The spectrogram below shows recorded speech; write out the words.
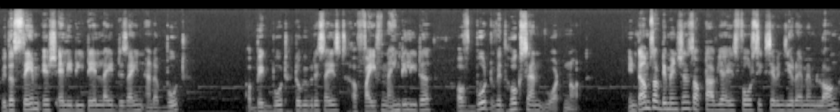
with the same-ish LED tail light design and a boot, a big boot to be precise, a 590 liter of boot with hooks and whatnot. In terms of dimensions, Octavia is 4670 mm long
